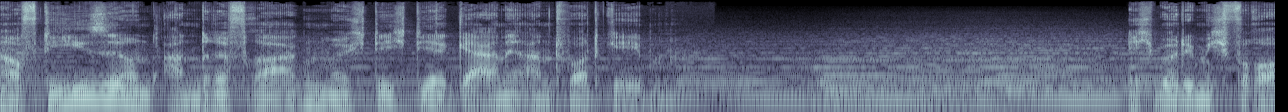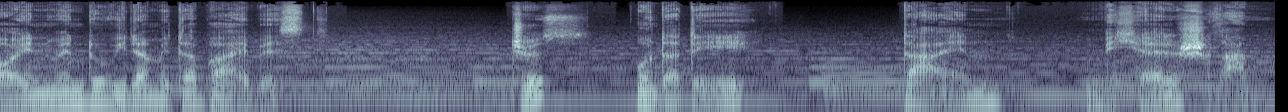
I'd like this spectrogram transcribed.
Auf diese und andere Fragen möchte ich dir gerne Antwort geben. Ich würde mich freuen, wenn du wieder mit dabei bist. Tschüss und Ade, dein Michael Schramm.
